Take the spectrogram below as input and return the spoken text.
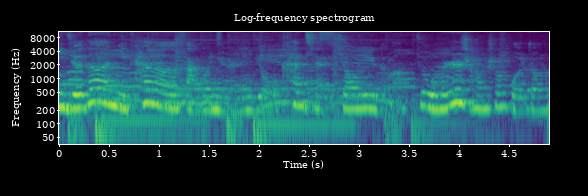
你觉得你看到的法国女人有看起来焦虑的吗？就我们日常生活中，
